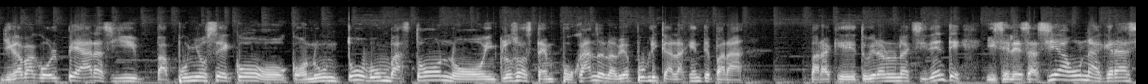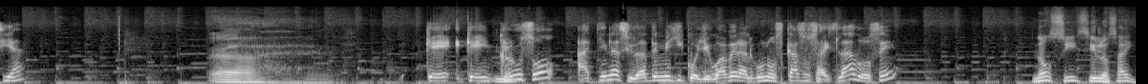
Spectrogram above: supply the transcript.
llegaba a golpear así a puño seco o con un tubo, un bastón o incluso hasta empujando en la vía pública a la gente para, para que tuvieran un accidente y se les hacía una gracia que, que incluso aquí en la Ciudad de México llegó a haber algunos casos aislados, ¿eh? No, sí, sí los hay,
